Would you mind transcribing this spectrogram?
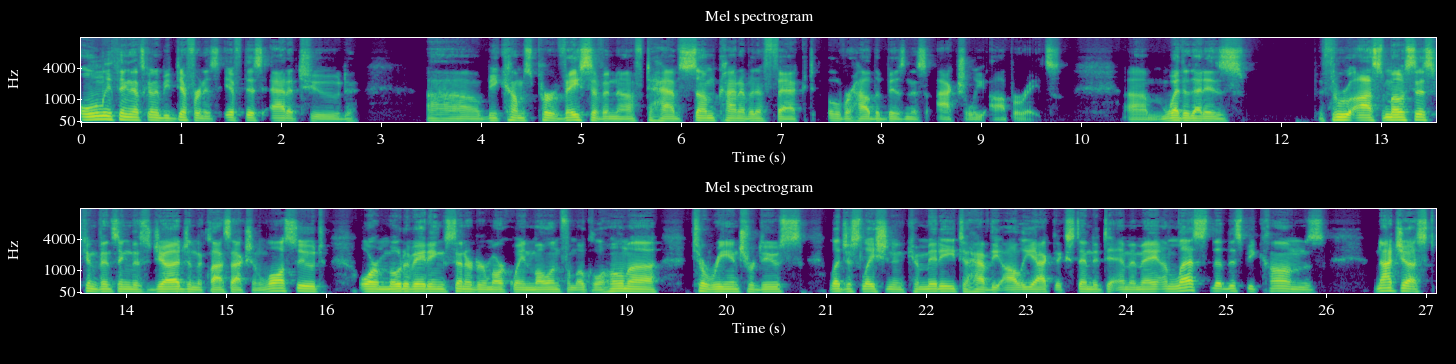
only thing that's going to be different is if this attitude uh, becomes pervasive enough to have some kind of an effect over how the business actually operates. Um, whether that is through osmosis, convincing this judge in the class action lawsuit, or motivating Senator Markwayne Mullin from Oklahoma to reintroduce legislation in committee to have the Ali Act extended to MMA, unless that this becomes not just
